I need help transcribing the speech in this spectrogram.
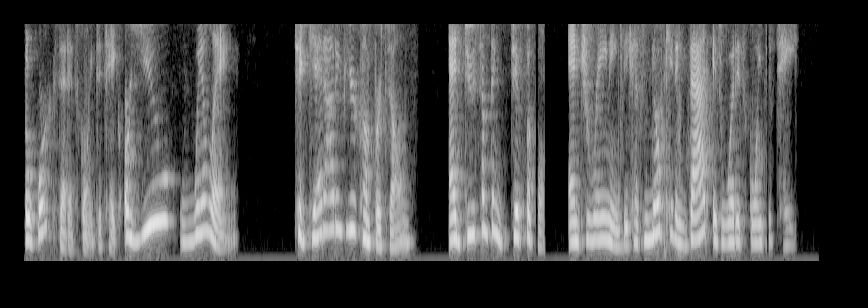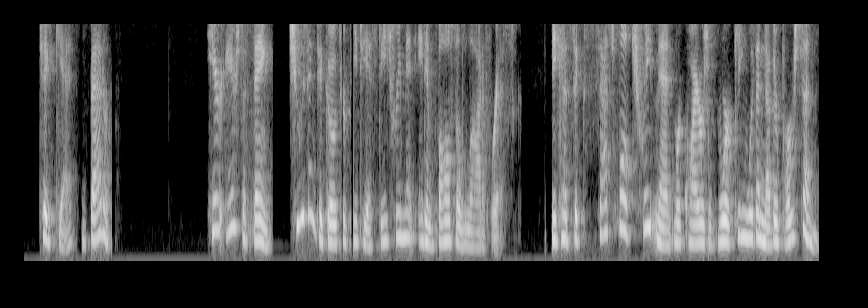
the work that it's going to take? Are you willing to get out of your comfort zone and do something difficult and draining? Because no kidding, that is what it's going to take to get better. Here, here's the thing choosing to go through PTSD treatment, it involves a lot of risk because successful treatment requires working with another person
